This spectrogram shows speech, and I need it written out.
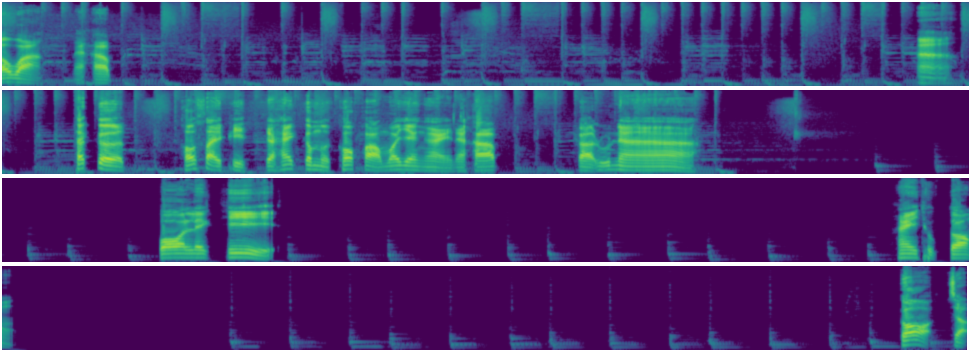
ระหว่างนะครับ อ่าถ้าเกิดเขาใส่ผิดจะให้กำหนดข้อความว่ายังไงนะครับกรุณาป้อนเลขที่ ให้ถูกต้อง ก็จะ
